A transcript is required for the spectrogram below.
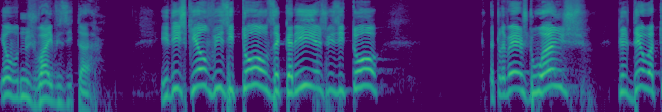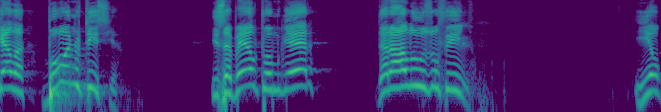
Ele nos vai visitar. E diz que Ele visitou Zacarias, visitou através do anjo que lhe deu aquela boa notícia. Isabel, tua mulher, dará à luz um filho. E ele,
